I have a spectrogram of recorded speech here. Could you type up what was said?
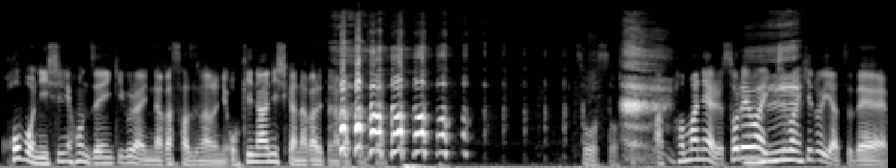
ほぼ西日本全域ぐらいに流すはずなのに、沖縄にしか流れてなかったみたいな。そ うそうそう。あ、たまにある。それは一番ひどいやつで、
